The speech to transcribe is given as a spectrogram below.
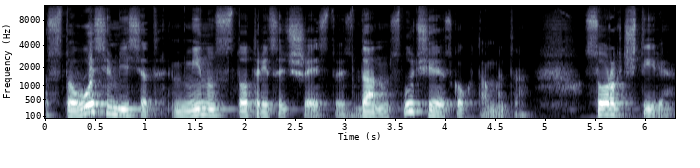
180 минус 136. То есть в данном случае, сколько там это? 44.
